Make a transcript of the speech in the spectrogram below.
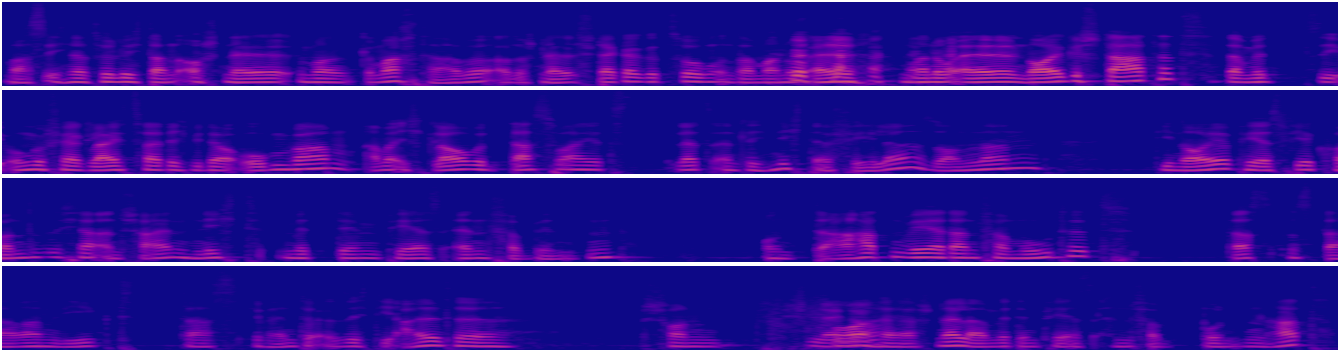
Was ich natürlich dann auch schnell immer gemacht habe, also schnell Stecker gezogen und dann manuell, manuell neu gestartet, damit sie ungefähr gleichzeitig wieder oben war. Aber ich glaube, das war jetzt letztendlich nicht der Fehler, sondern die neue PS4 konnte sich ja anscheinend nicht mit dem PSN verbinden. Und da hatten wir ja dann vermutet, dass es daran liegt, dass eventuell sich die alte schon schneller. vorher schneller mit dem PSN verbunden hat.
